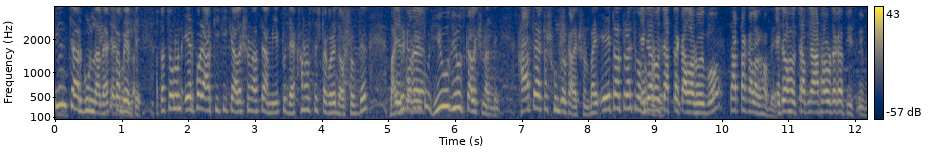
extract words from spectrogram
তিন চার গুণ লাভ একটা বেল্টে। আচ্ছা চলুন এরপরে আর কি কি কালেকশন আছে? আমি একটু দেখানোর চেষ্টা করি দর্শকদের। ভাইদের কাছে কিন্তু হিউজ হিউজ কালেকশন আছে। হাতে একটা সুন্দর কালেকশন। ভাই এটার প্রাইস কত এটারও? চারটা কালার হইব চারটা কালার হবে। এটা হচ্ছে আপনার আঠারো টাকা পিস হইব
